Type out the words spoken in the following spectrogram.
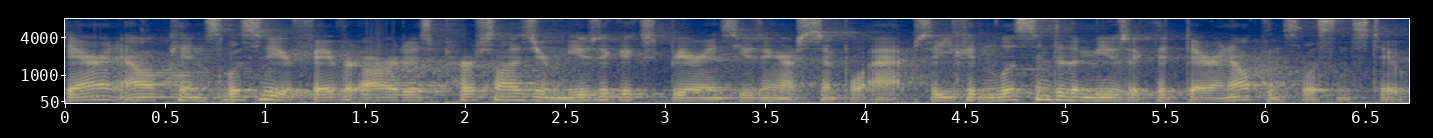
Darren Elkins, listen to your favorite artist, personalize your music experience using our simple app. So you can listen to the music that Darren Elkins listens to.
